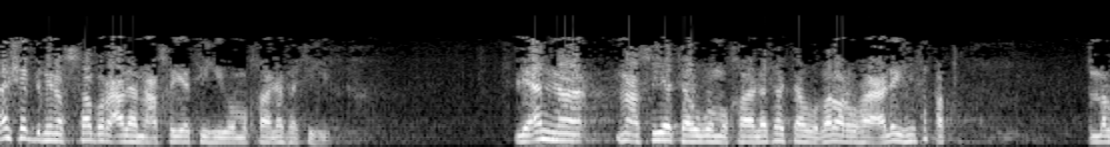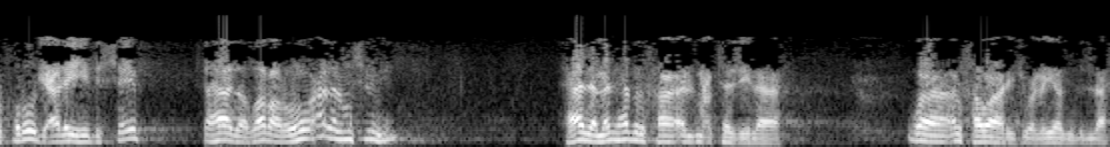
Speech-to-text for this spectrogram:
أشد من الصبر على معصيته ومخالفته. لأن معصيته ومخالفته ضررها عليه فقط. أما الخروج عليه بالسيف فهذا ضرره على المسلمين. هذا مذهب المعتزلة. والخوارج والعياذ بالله.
